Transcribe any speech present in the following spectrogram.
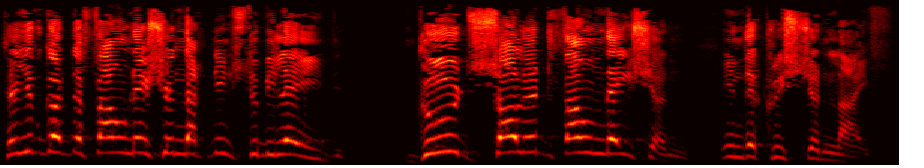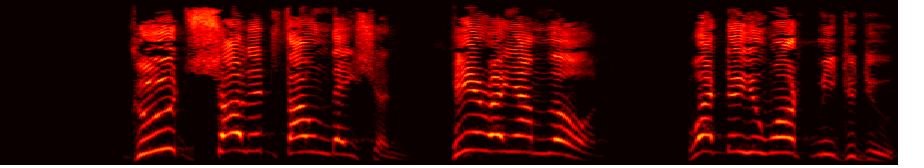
So you've got the foundation that needs to be laid. Good, solid foundation in the Christian life. Good, solid foundation. Here I am, Lord. What do you want me to do?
